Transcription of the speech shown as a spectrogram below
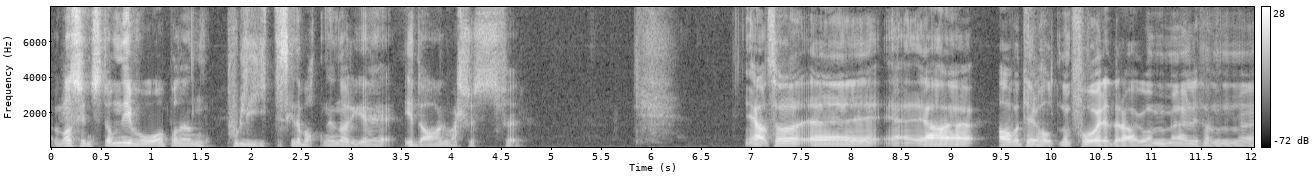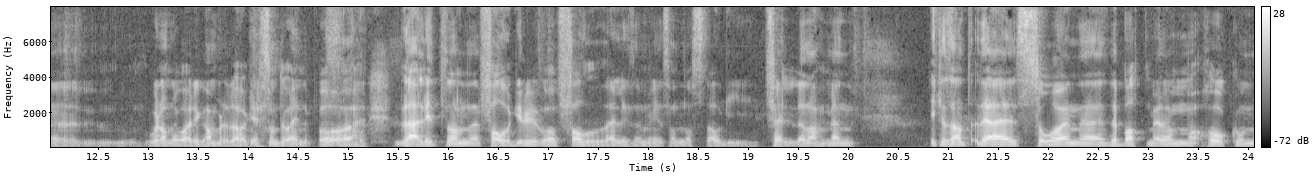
Hva syns du om nivået på den politiske debatten i Norge i dag versus før? ja, så eh, jeg, jeg har av og til holdt noen foredrag om eh, liksom, eh, hvordan det var i gamle dager, som du var inne på. Og det er litt sånn fallgruve å falle liksom, i sånn nostalgifelle, da. Men ikke sant? Jeg så en uh, debatt mellom Håkon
